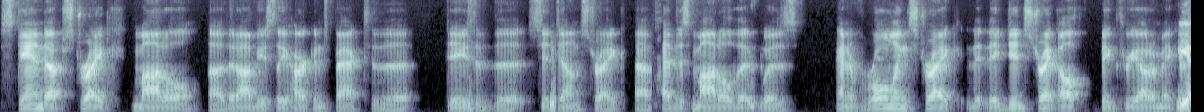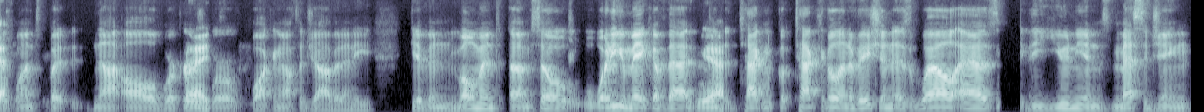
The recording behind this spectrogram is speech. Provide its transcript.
stand-up strike model uh, that obviously harkens back to the days of the sit-down strike. Uh, had this model that was kind of rolling strike. They, they did strike all big three automakers yeah. at once, but not all workers right. were walking off the job at any given moment. Um, so, what do you make of that yeah. tactical tactical innovation as well as the union's messaging,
